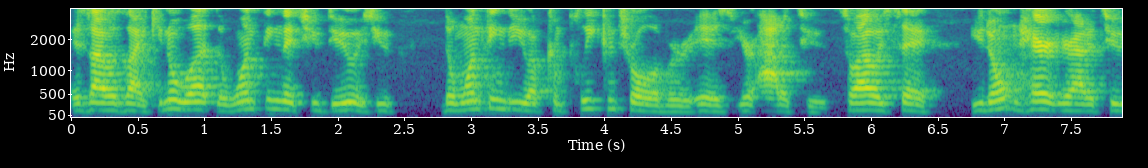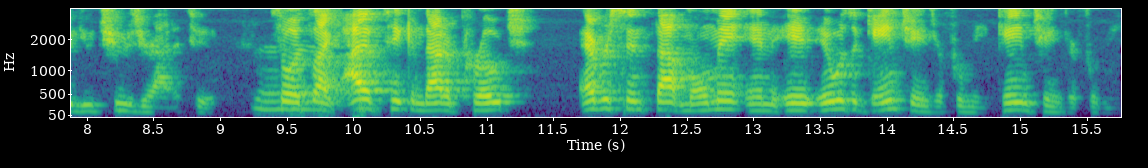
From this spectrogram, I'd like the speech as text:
is I was like, you know what? The one thing that you do is you the one thing that you have complete control over is your attitude. So I always say, you don't inherit your attitude, you choose your attitude. Mm-hmm. So it's like I have taken that approach ever since that moment, and it, it was a game changer for me. Game changer for me.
